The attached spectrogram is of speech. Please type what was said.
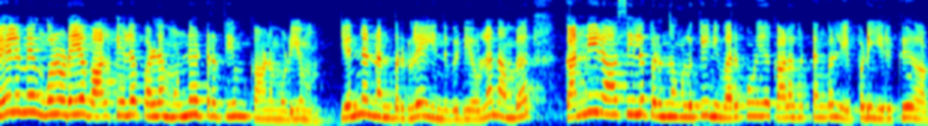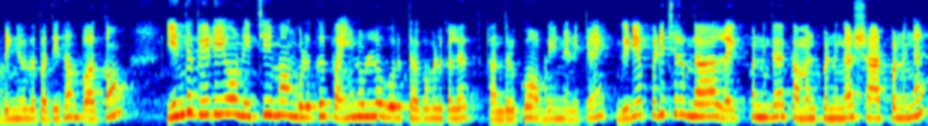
மேலுமே உங்களுடைய வாழ்க்கையில் பல முன்ன முன்னேற்றத்தையும் காண முடியும். என்ன நண்பர்களே இந்த வீடியோவில் நம்ம கன்னி ராசியில் பிறந்தவங்களுக்கு இனி வரக்கூடிய காலகட்டங்கள் எப்படி இருக்குது அப்படிங்கிறத பற்றி தான் பார்த்தோம். இந்த வீடியோ நிச்சயமாக உங்களுக்கு பயனுள்ள ஒரு தகவல்களை தந்திருக்கும் அப்படின்னு நினைக்கிறேன். வீடியோ பிடிச்சிருந்தா லைக் பண்ணுங்கள் கமெண்ட் பண்ணுங்கள் ஷேர் பண்ணுங்கள்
